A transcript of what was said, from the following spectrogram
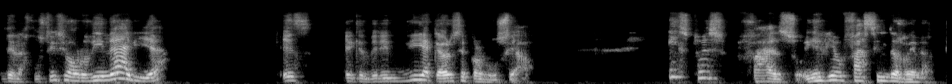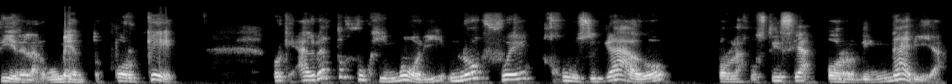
de la justicia ordinaria es el que tendría que haberse pronunciado. Esto es falso y es bien fácil de revertir el argumento. ¿Por qué? Porque Alberto Fujimori no fue juzgado por la justicia ordinaria.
